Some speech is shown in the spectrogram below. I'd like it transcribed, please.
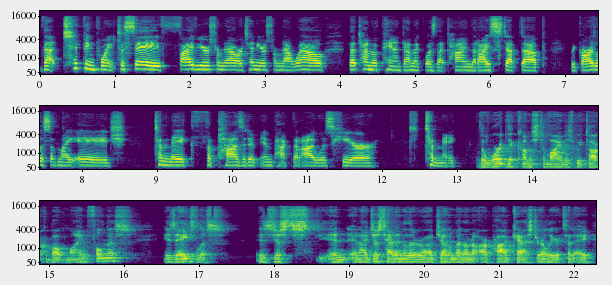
that tipping point to say five years from now or 10 years from now, wow, that time of pandemic was that time that I stepped up, regardless of my age to make the positive impact that I was here to make. The word that comes to mind as we talk about mindfulness is ageless. Is just and and I just had another uh, gentleman on our podcast earlier today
